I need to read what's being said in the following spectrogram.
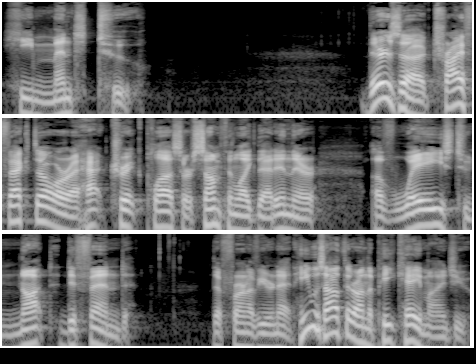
he meant to. There's a trifecta or a hat trick plus or something like that in there of ways to not defend the front of your net. He was out there on the PK, mind you.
